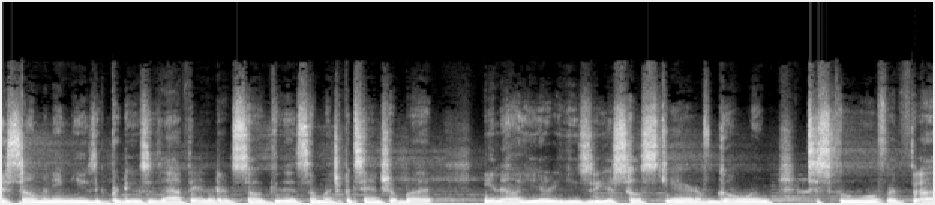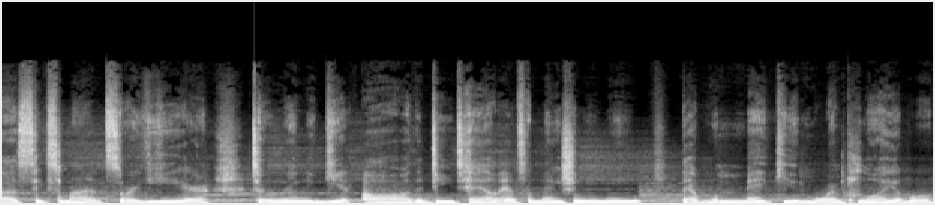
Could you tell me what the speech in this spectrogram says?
There's so many music producers out there that are so good, so much potential, but you know you're you're so scared of going to school for uh, six months or a year to really get all the detailed information you need that will make you more employable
